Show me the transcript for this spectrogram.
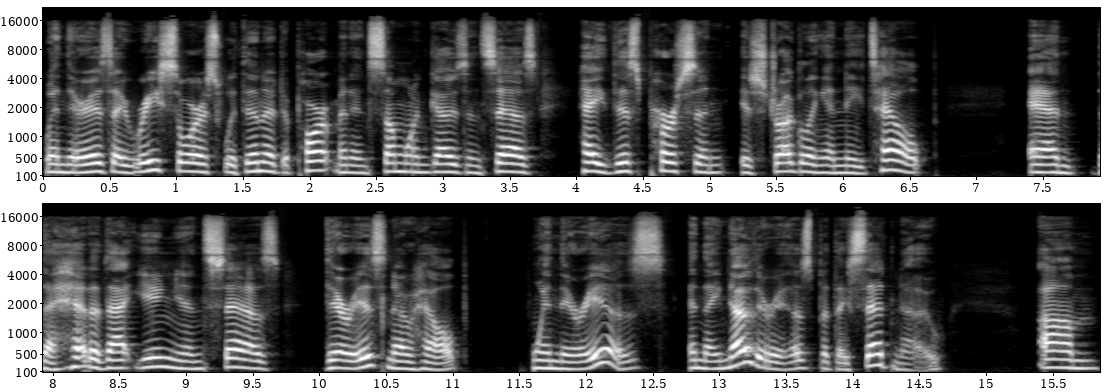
when there is a resource within a department and someone goes and says, hey, this person is struggling and needs help, and the head of that union says there is no help when there is, and they know there is, but they said no, um,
